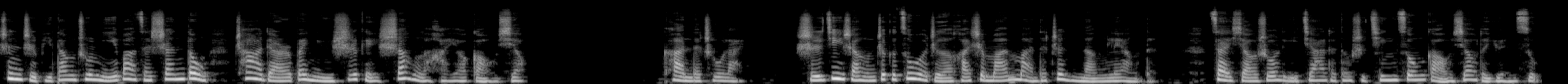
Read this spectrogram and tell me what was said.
甚至比当初泥巴在山洞差点被女尸给上了还要搞笑。看得出来，实际上这个作者还是满满的正能量的，在小说里加的都是轻松搞笑的元素，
